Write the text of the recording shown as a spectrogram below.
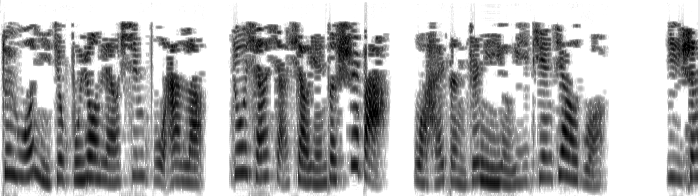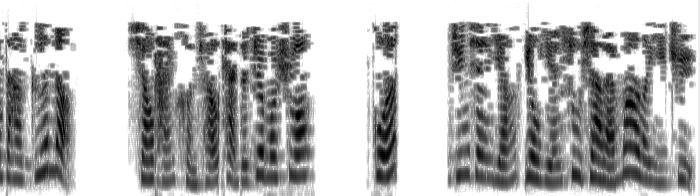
对我你就不用良心不安了，多想想小妍的事吧。我还等着你有一天叫我一声大哥呢。萧谈很调侃的这么说。滚！君向阳又严肃下来骂了一句，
